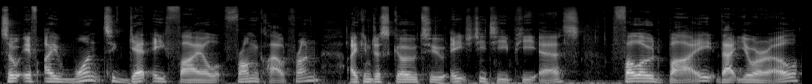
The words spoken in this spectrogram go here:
So if I want to get a file from CloudFront, I can just go to HTTPS followed by that URL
